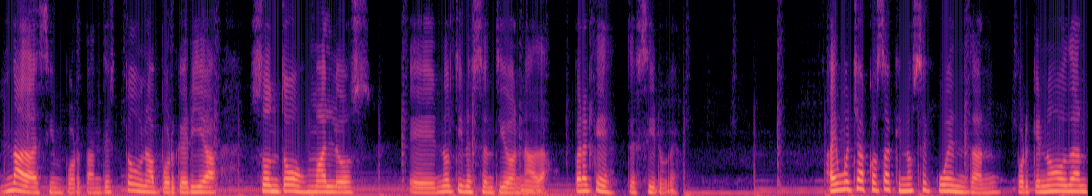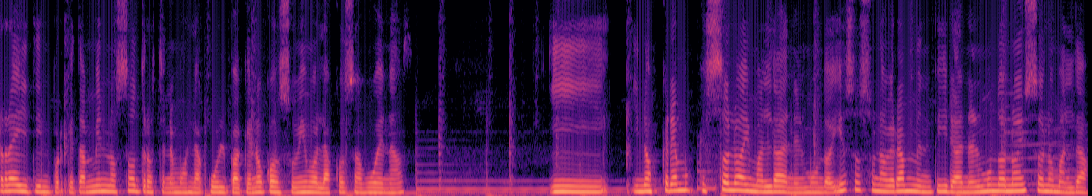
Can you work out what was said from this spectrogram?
nada es importante, es toda una porquería, son todos malos, eh, no tiene sentido nada. ¿Para qué te sirve? Hay muchas cosas que no se cuentan porque no dan rating, porque también nosotros tenemos la culpa que no consumimos las cosas buenas. Y, nos creemos que solo hay maldad en el mundo. Y eso es una gran mentira. En el mundo no hay solo maldad.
